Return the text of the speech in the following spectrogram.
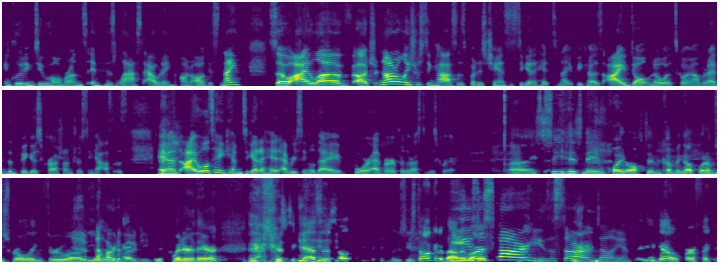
including two home runs in his last outing on August 9th. So I love uh, tr- not only Triston Casas, but his chances to get a hit tonight because I don't know what's going on, but I have the biggest crush on Triston Casas. And I will take him to get a hit every single day forever for the rest of his career. I see his name quite often coming up when I'm scrolling through uh, the, the heart emoji Twitter there. Yeah. Triston Casas. Oh, Lucy's talking about He's it. He's a star. He's a star. I'm telling you. there you go. Perfect.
